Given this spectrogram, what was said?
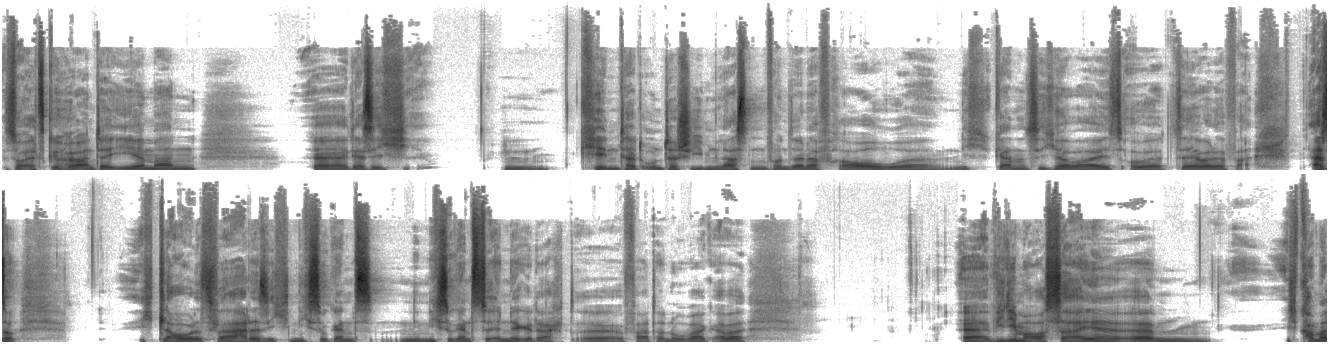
so als gehörnter Ehemann, äh, der sich ein Kind hat unterschieben lassen von seiner Frau, wo er nicht ganz sicher weiß, ob er selber der Vater. Also, ich glaube, das war, hat er sich nicht so ganz, nicht so ganz zu Ende gedacht, äh, Vater Novak. Aber äh, wie dem auch sei, ähm, ich komme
